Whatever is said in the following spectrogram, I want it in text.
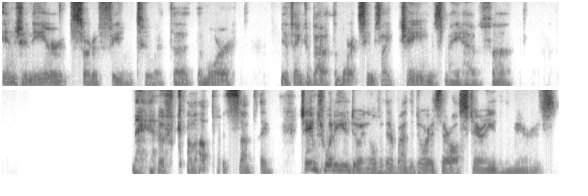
engineered sort of feel to it. The, the more you think about it, the more it seems like James may have uh, may have come up with something. James, what are you doing over there by the door as they're all staring into the mirrors?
